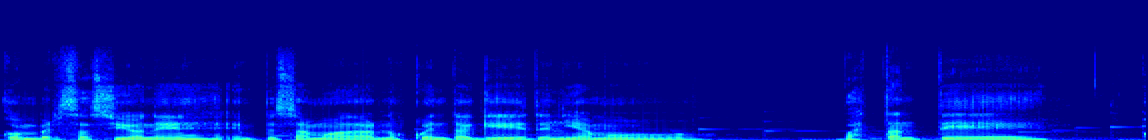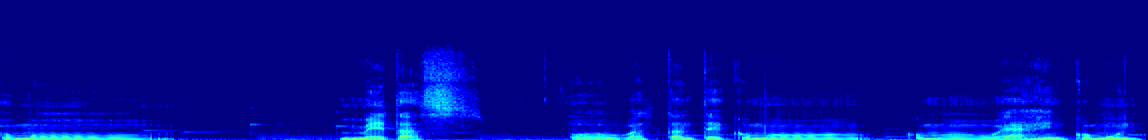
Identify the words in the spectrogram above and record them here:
conversaciones empezamos a darnos cuenta que teníamos bastante como metas o bastante como, como veas en común.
